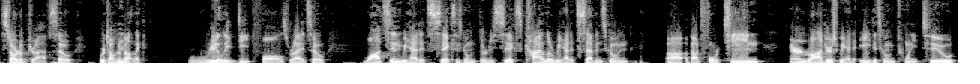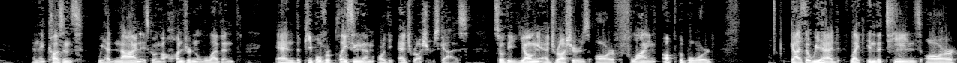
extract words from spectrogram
startup drafts. So we're talking about like really deep falls, right? So Watson, we had at six, is going 36. Kyler, we had at seven, is going uh, about 14. Aaron Rodgers, we had eight, is going 22. And then Cousins, we had nine, is going 111th. And the people replacing them are the edge rushers, guys. So the young edge rushers are flying up the board. Guys that we had like in the teens are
